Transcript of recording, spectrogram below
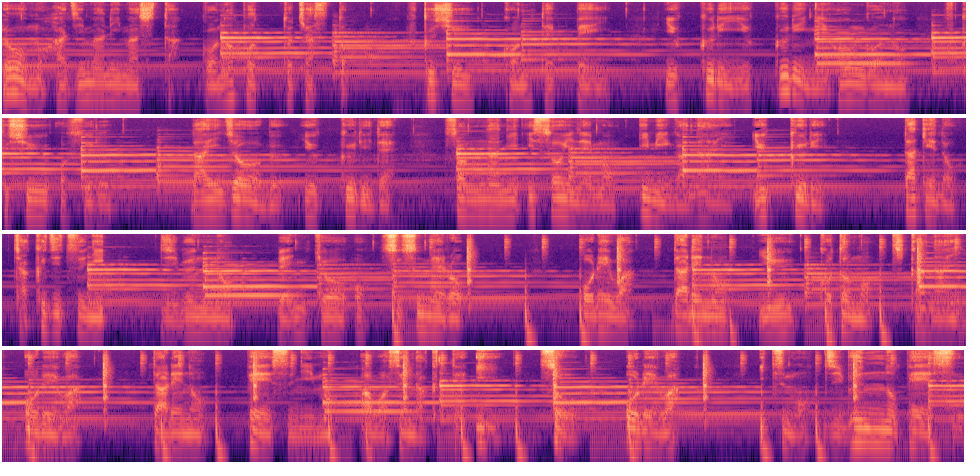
今日も始まりました。このポッドキャスト。復習コンテッペイ。ゆっくりゆっくり日本語の復習をする。大丈夫ゆっくりで。そんなに急いでも意味がない。ゆっくり。だけど着実に。自分の勉強を進めろ。俺は誰の言うことも聞かない。俺は誰のペースにも合わせなくていいそう俺はいつも自分のペース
